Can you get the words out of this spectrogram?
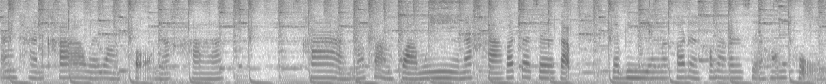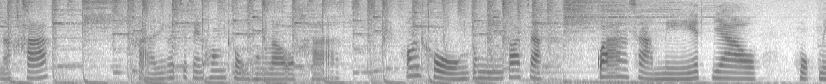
นั่งทานข้าวไว้วางของนะคะ่ะมาฝั่งขวามือนะคะ ก็จะเจอกับระเบียงแล้วก็เดินเข้ามาก็จะเจอห้องโถงนะคะ ค่ะนี่ก็จะเป็นห้องโถงของเราค่ะ ห้องโถงตรงนี้ก็จะกว้าง 3 เมตร ยาว 6 เม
